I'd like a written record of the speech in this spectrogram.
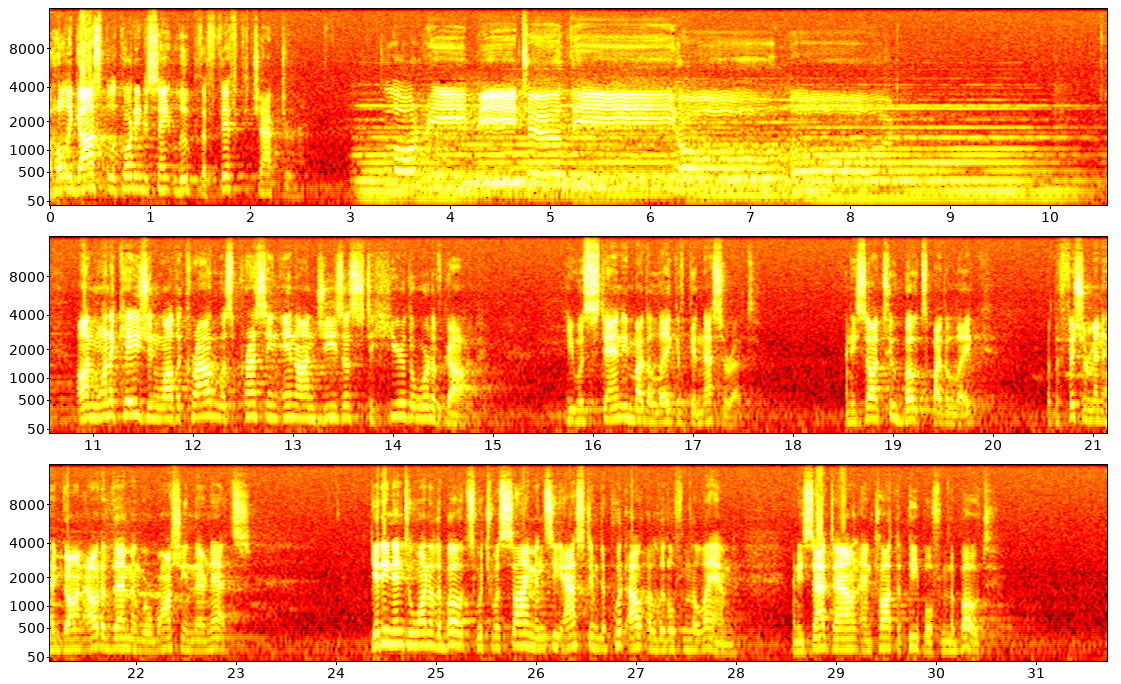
The Holy Gospel according to St. Luke, the fifth chapter. Glory be to thee, O Lord. On one occasion, while the crowd was pressing in on Jesus to hear the word of God, he was standing by the lake of Gennesaret. And he saw two boats by the lake, but the fishermen had gone out of them and were washing their nets. Getting into one of the boats, which was Simon's, he asked him to put out a little from the land. And he sat down and taught the people from the boat.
